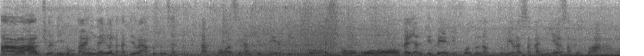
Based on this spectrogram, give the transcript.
Ah, actually, nung time na yon nakatira ako dun sa tita ko, si Auntie Belly ko. Yes, oo, kay Auntie Belly ko, dun ako tumira sa kanya, sa Cubao.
